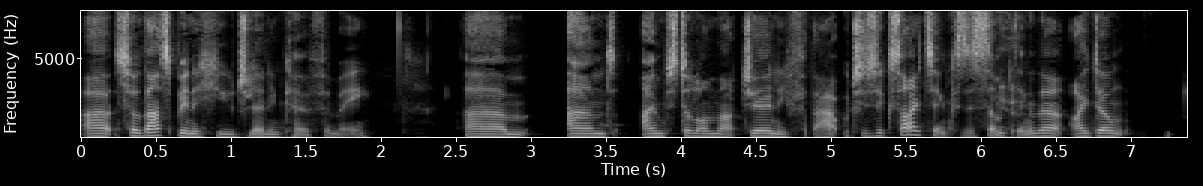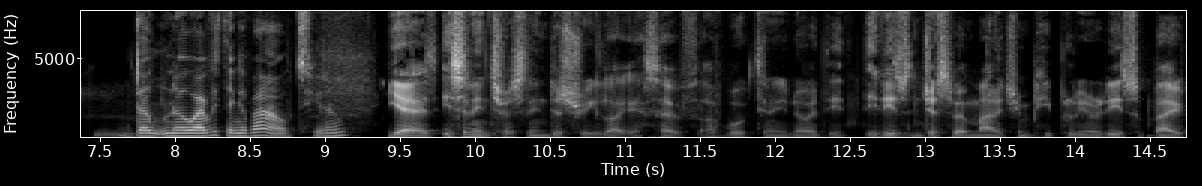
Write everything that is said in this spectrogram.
Uh, so that's been a huge learning curve for me, um, and I'm still on that journey for that, which is exciting because it's something that I don't don't know everything about. You know, Yeah, it's, an interesting industry. Like I said, I've, I've worked in. You know, it, it, it isn't just about managing people. You know, it is about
